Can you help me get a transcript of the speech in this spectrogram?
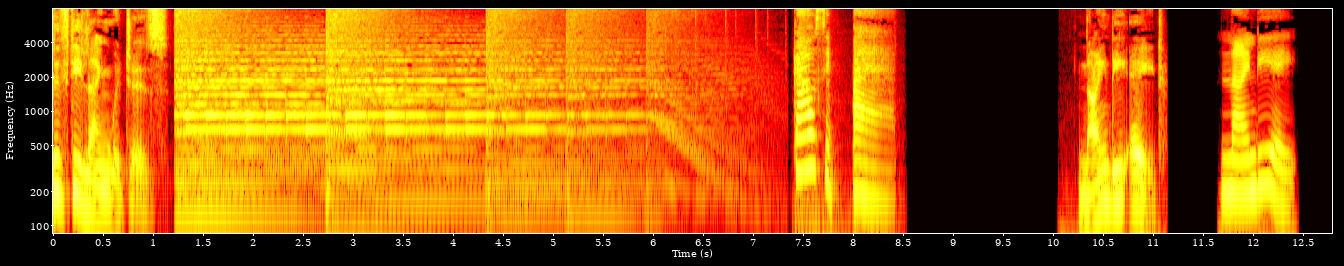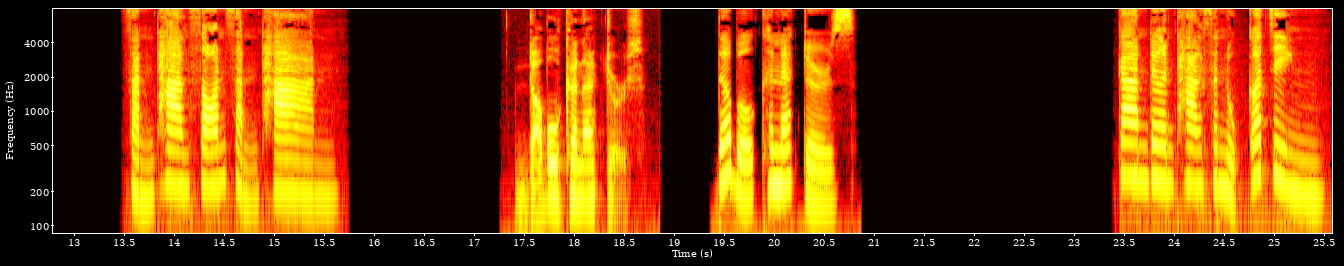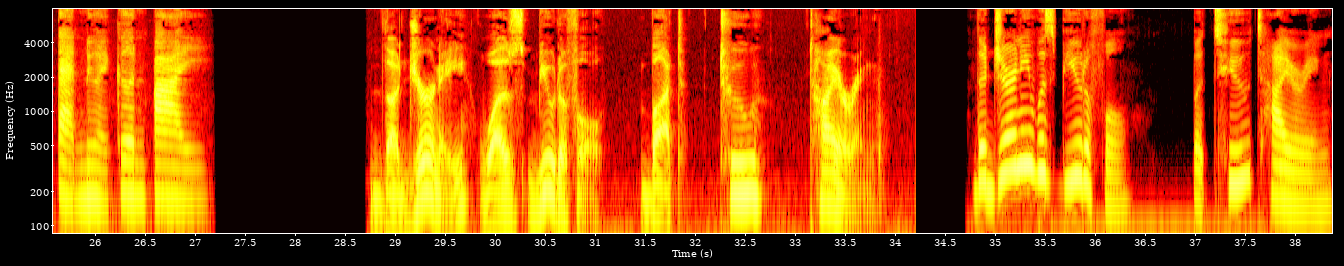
50 languages. 98 98. 98. สันธานซ้อนสันธาน Double connectors. Double connectors. การเดินทางสนุกก็จริง แต่เหนื่อยเกินไป The journey was beautiful, but too tiring. The journey was beautiful, but too tiring.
